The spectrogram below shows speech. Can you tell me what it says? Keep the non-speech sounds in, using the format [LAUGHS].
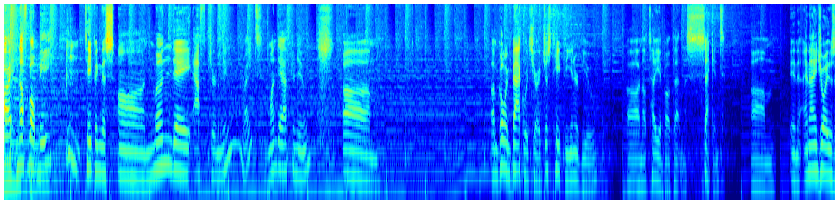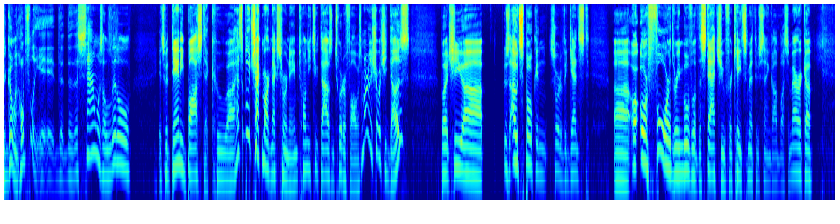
All right, enough about me. [CLEARS THROAT] Taping this on Monday afternoon, right? Monday afternoon. Um, I'm going backwards here. I just taped the interview, uh, and I'll tell you about that in a second. Um, and and I enjoy. There's a good one. Hopefully, it, the, the the sound was a little. It's with Dani Bostick, who uh, has a blue check mark next to her name, 22,000 Twitter followers. I'm not really sure what she does, but she uh, was outspoken sort of against uh, or, or for the removal of the statue for Kate Smith, who's saying "God bless America."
